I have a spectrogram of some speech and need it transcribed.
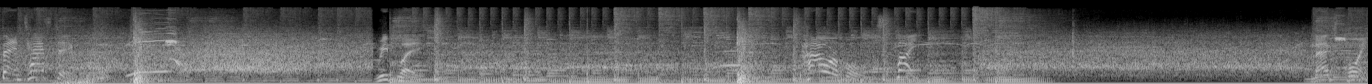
Fantastic! Replay. Powerful spike. Match point.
